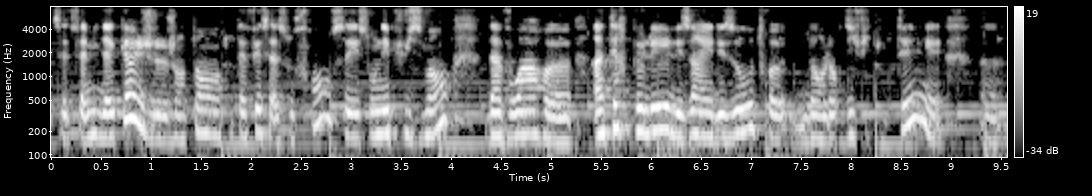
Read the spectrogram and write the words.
cette famille d'accueil, j'entends tout à fait sa souffrance et son épuisement d'avoir euh, interpellé les uns et les autres dans leurs difficultés, euh,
